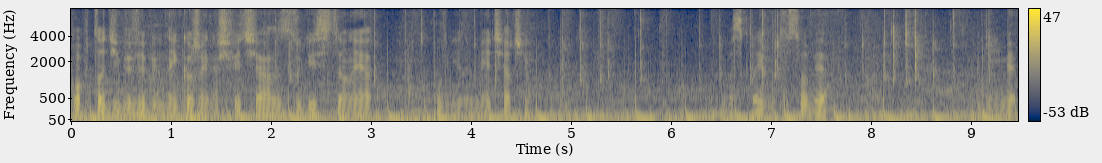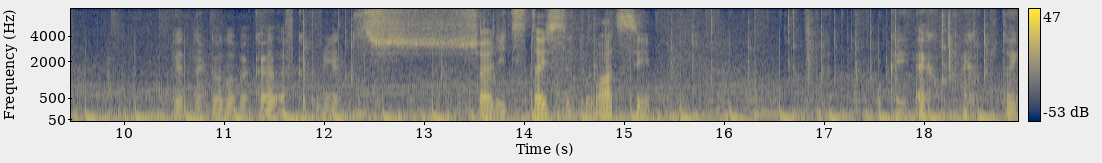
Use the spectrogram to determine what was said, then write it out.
Chłop to dziby wybił najgorzej na świecie, ale z drugiej strony ja to powinienem mieć raczej. Chyba sklejmy to sobie. Miejmy jednego, dobra, KLF-ka powinien strzelić z tej sytuacji. Okej, echo, echo tutaj.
